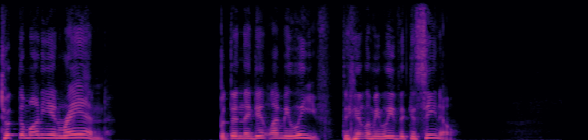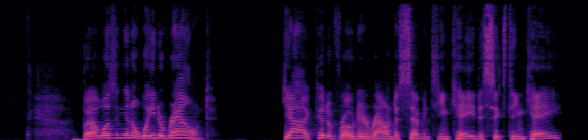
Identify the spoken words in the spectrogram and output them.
Took the money and ran. But then they didn't let me leave. They didn't let me leave the casino but I wasn't going to wait around. Yeah, I could have rode it around to 17K to 16K,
